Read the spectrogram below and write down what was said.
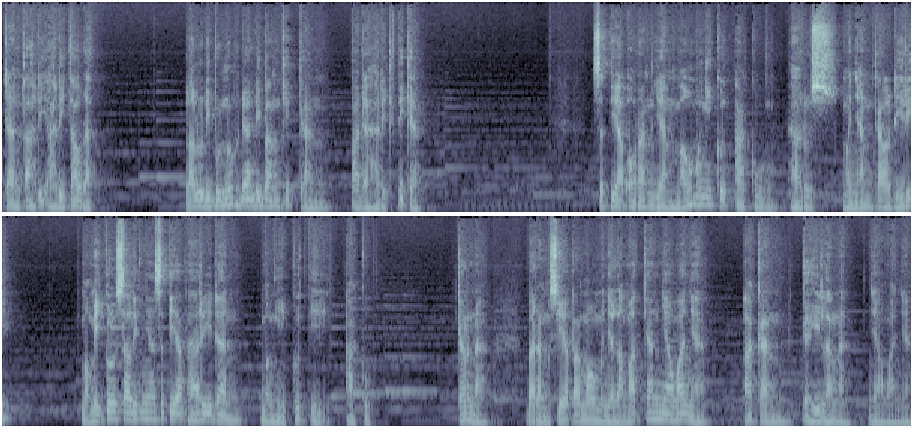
dan ahli-ahli Taurat, lalu dibunuh dan dibangkitkan pada hari ketiga. Setiap orang yang mau mengikut aku harus menyangkal diri, memikul salibnya setiap hari dan mengikuti aku. Karena barang siapa mau menyelamatkan nyawanya akan kehilangan nyawanya.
